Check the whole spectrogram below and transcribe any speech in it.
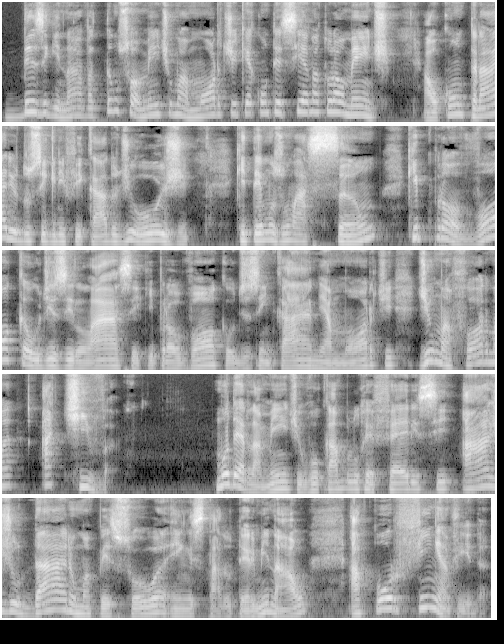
designava tão somente uma morte que acontecia naturalmente, ao contrário do significado de hoje, que temos uma ação que provoca o desenlace, que provoca o desencarne, a morte, de uma forma ativa. Modernamente, o vocábulo refere-se a ajudar uma pessoa em estado terminal a pôr fim à vida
